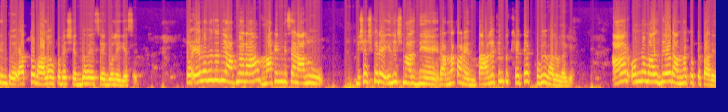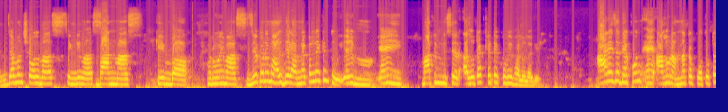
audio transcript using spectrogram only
কিন্তু এত ভালো করে সেদ্ধ হয়েছে, গলে গেছে। তো এভাবে যদি আপনারা মাটির নিচের আলু, বিশেষ করে ইলিশ মাছ দিয়ে রান্না করেন, তাহলে কিন্তু খেতে খুবই ভালো লাগে। আর অন্য মাছ দিয়েও রান্না করতে পারেন, যেমন শোল মাছ, চিংড়ি মাছ, বান মাছ, কিংবা রুই মাছ, যে কোনো মাছ দিয়ে রান্না করলে কিন্তু এই এই মাটির নিচের আলুটা খেতে খুবই ভালো লাগে। আর এই যে দেখুন, এই আলু রান্নাটা কতটা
